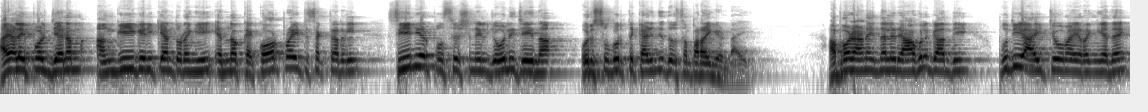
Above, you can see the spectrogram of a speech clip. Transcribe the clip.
അയാൾ ഇപ്പോൾ ജനം അംഗീകരിക്കാൻ തുടങ്ങി എന്നൊക്കെ കോർപ്പറേറ്റ് സെക്ടറിൽ സീനിയർ പൊസിഷനിൽ ജോലി ചെയ്യുന്ന ഒരു സുഹൃത്ത് കഴിഞ്ഞ ദിവസം പറയുകയുണ്ടായി. അപ്പോഴാണ് ഇന്നലെ രാഹുൽ ഗാന്ധി പുതിയ ഐറ്റവുമായി ഇറങ്ങിയത്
